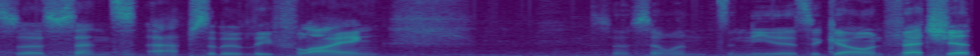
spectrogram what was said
Was uh, sent absolutely flying. So someone needed to go and fetch it.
